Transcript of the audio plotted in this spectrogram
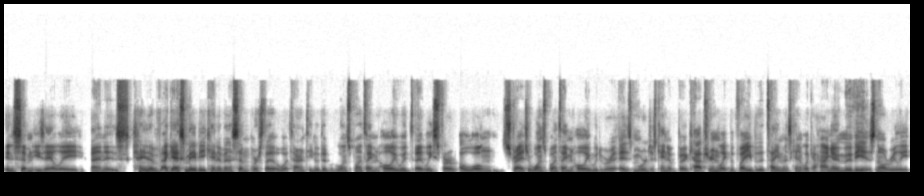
in 70s LA and it's kind of, I guess, maybe kind of in a similar style to what Tarantino did with Once Upon a Time in Hollywood, at least for a long stretch of Once Upon a Time in Hollywood, where it is more just kind of about capturing like the vibe of the time. It's kind of like a hangout movie. It's not really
